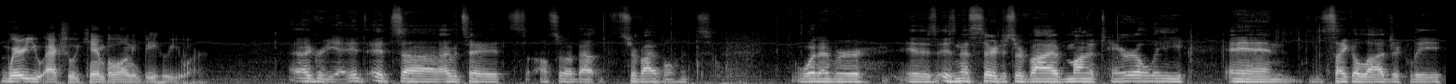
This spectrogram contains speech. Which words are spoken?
where you actually can belong and be who you are. I agree. Yeah, it, it's. Uh, I would say it's also about survival. It's whatever is is necessary to survive monetarily and psychologically,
